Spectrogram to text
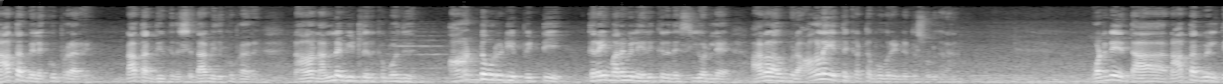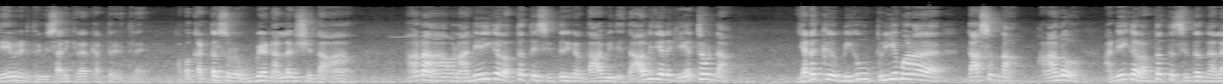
நாத்தான் மேலே கூப்பிட்றாரு. நாத்தான் தீர்க்கதரிசி தாவீது கூப்பிட்றாரு. நான் நல்ல வீட்டில் இருக்கும்போது ஆண்டவருடைய பெட்டி திரைமறைவில் இருக்கிறது சியோனில். ஆனால் அவருக்கு ஒரு ஆலயத்தை கட்ட போகிறேன் என்று சொல்கிறார் உடனே தா நாத்தான்வேல் தேவனிடத்தில் விசாரிக்கிறார் கத்தரிடத்தில் அப்போ கத்தர் சொல்கிற உண்மையாக நல்ல விஷயந்தான் ஆனால் அவன் அநேக ரத்தத்தை சிந்திருக்கிறான் தாவிது. தாவிது எனக்கு ஏற்றவன் தான். எனக்கு மிகவும் பிரியமான தாசன் தான். ஆனாலும் அநேக ரத்தத்தை சிந்ததுனால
